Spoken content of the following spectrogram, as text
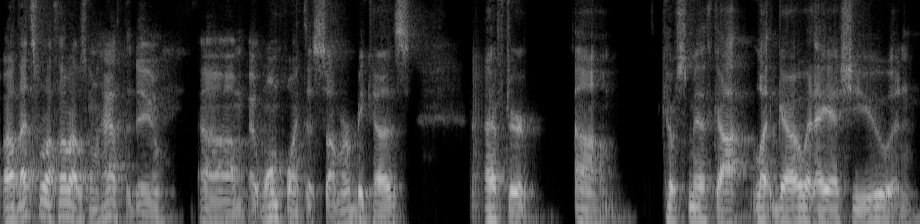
Well, that's what I thought I was going to have to do um, at one point this summer because after um, Coach Smith got let go at ASU and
